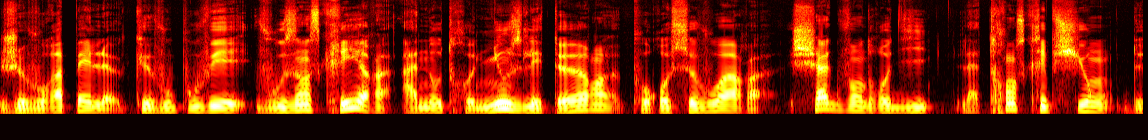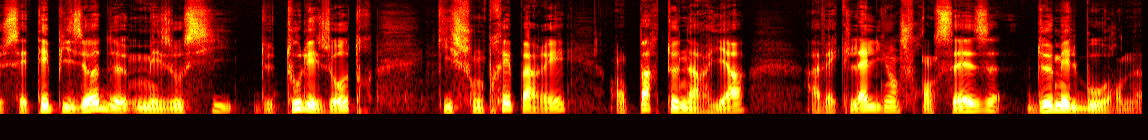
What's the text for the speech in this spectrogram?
Je vous rappelle que vous pouvez vous inscrire à notre newsletter pour recevoir chaque vendredi la transcription de cet épisode, mais aussi de tous les autres qui sont préparés en partenariat avec l'Alliance française de Melbourne.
